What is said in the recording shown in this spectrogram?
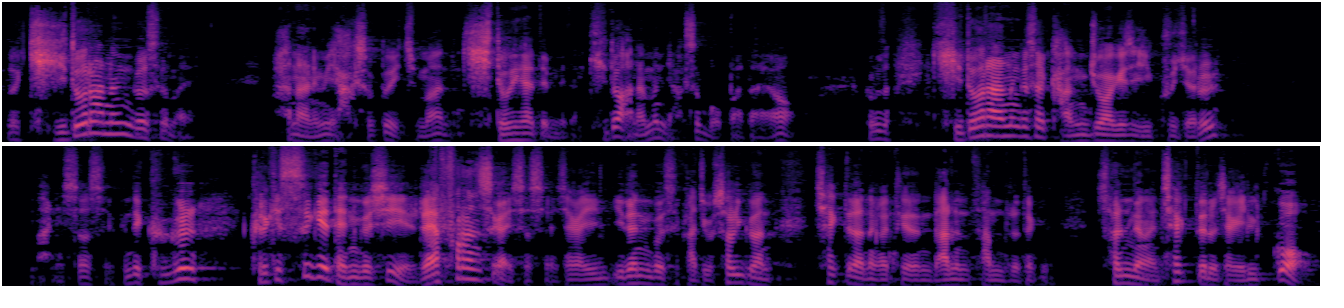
그래서 기도라는 것을 하나님의 약속도 있지만 기도해야 됩니다. 기도 안 하면 약속 못 받아요. 그래서 기도라는 것을 강조하기 위해서 이 구절을 많이 썼어요. 근데 그걸 그렇게 쓰게 된 것이 reference가 있었어요. 제가 이런 것을 가지고 설교한 책들이라든가 다른 사람들한테 설명한 책들을 제가 읽고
